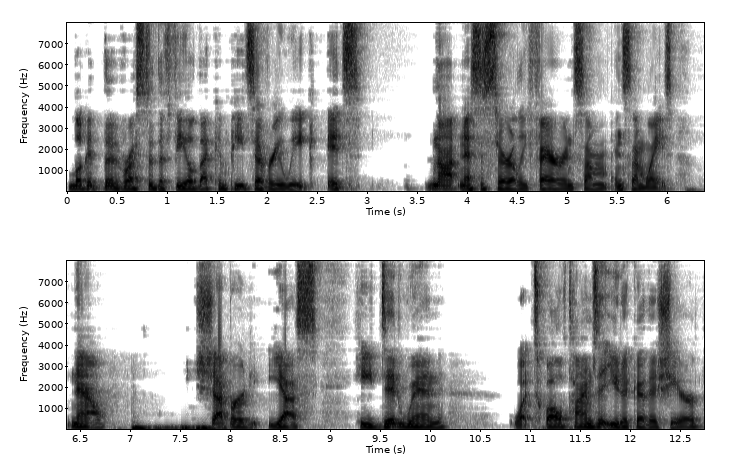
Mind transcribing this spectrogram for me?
Look at the rest of the field that competes every week. It's not necessarily fair in some in some ways. Now, Sheppard, yes, he did win what 12 times at Utica this year,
